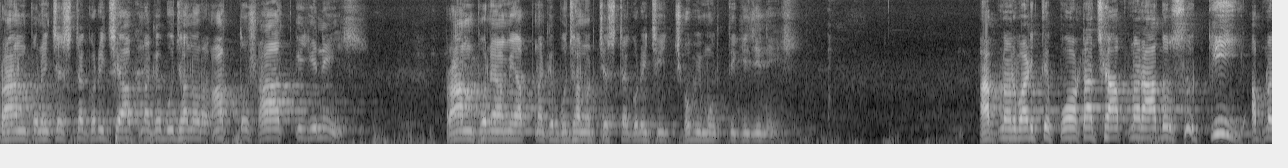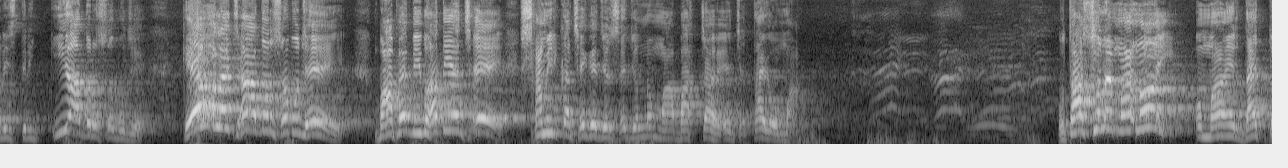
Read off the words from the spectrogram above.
প্রাণপণে চেষ্টা করেছি আপনাকে বোঝানোর আত্মসাত কি জিনিস? প্রাণপণে আমি আপনাকে বোঝানোর চেষ্টা করেছি ছবি মূর্তি কি জিনিস? আপনার বাড়িতে পট আছে, আপনার আদর্শ কি? আপনার স্ত্রী কি আদর্শ বুঝে? কে বলেছে আদর্শ বুঝে? বাপে বিবাহ দিয়েছে, স্বামীর কাছে গেছে, সেজন্য মা বাচ্চা হয়েছে, তাই ও মা। ও তো আসলে মা নয়, ও মায়ের দায়িত্ব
